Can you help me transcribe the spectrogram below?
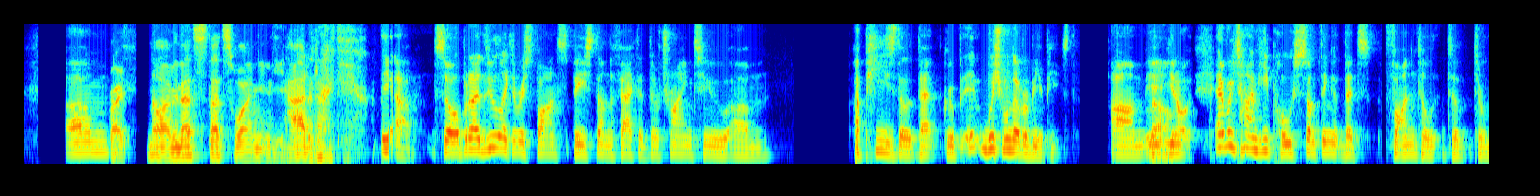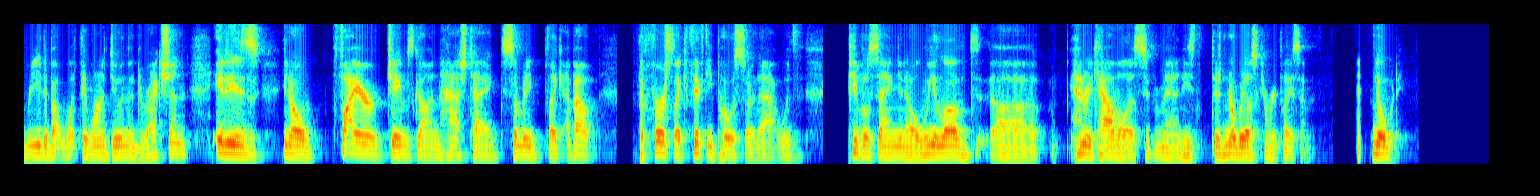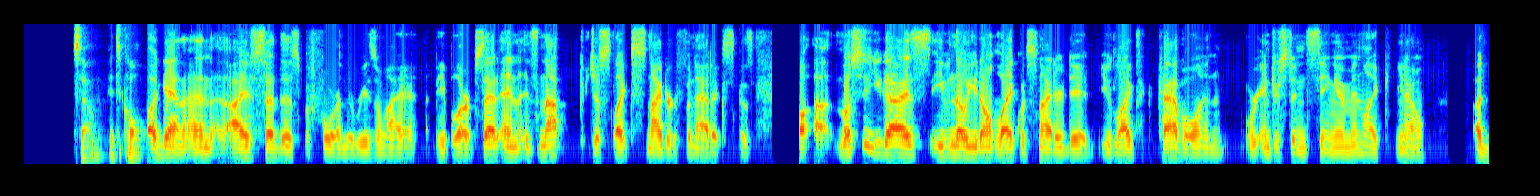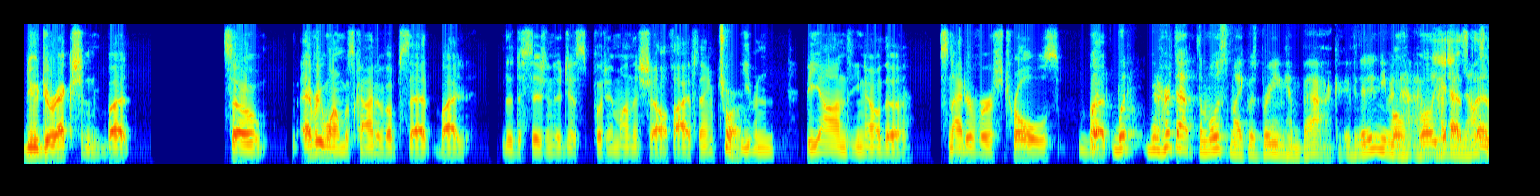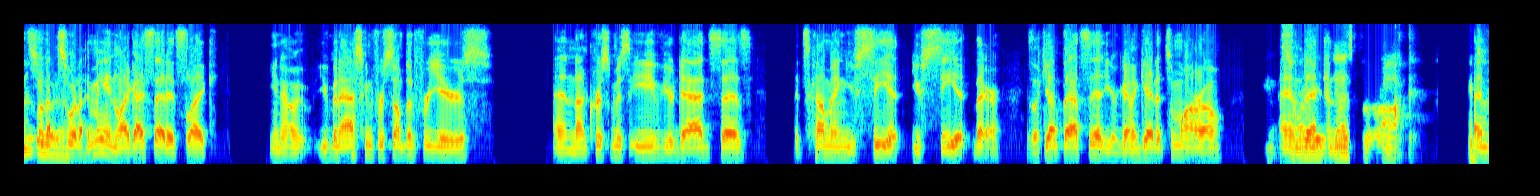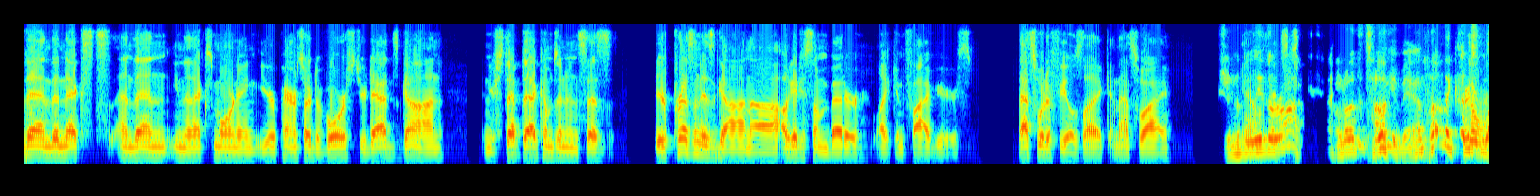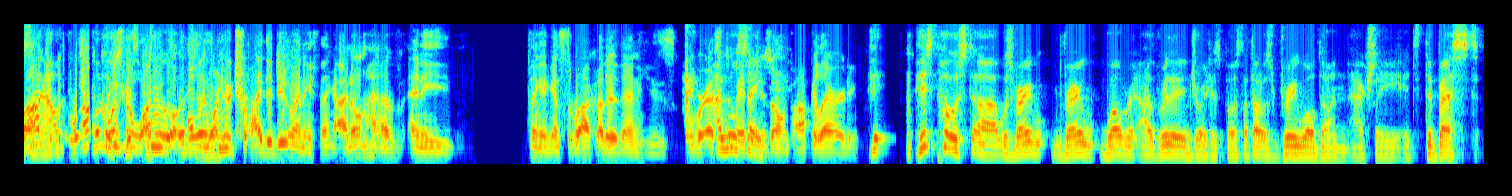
Um, Right. No, I mean that's that's why I mean. He had an idea. Yeah. So, but I do like the response based on the fact that they're trying to um, appease the, that group, which will never be appeased. Um, it- you know, every time he posts something that's fun to, to to read about what they want to do in the direction, it is you know fire James Gunn hashtag somebody like about the first like fifty posts are that with people saying you know we loved uh, Henry Cavill as Superman. He's there's nobody else can replace him. Nobody. So it's cold. again, and I've said this before, and the reason why people are upset, and it's not just like Snyder fanatics, because uh, most of you guys, even though you don't like what Snyder did, you liked Cavill and were interested in seeing him in like you know a new direction. But so everyone was kind of upset by the decision to just put him on the shelf. I think, Sure. even beyond you know the Snyderverse trolls, but. But what what hurt that the most, Mike, was bringing him back. If they didn't even Well, have, well have yes, an and so that's what I mean. Like I said, it's like, you know, you've been asking for something for years, and on Christmas Eve, your dad says it's coming. You see it. You see it there. He's like, "Yep, that's it. You're gonna get it tomorrow." And Sorry, then- that's the rock. and then the next, and then you know, the next morning, your parents are divorced. Your dad's gone, and your stepdad comes in and says, "Your present is gone. Uh, I'll get you something better, like in five years." That's what it feels like, and that's why Shouldn't have Yeah, believed the rock. I don't know what to tell you, man. Love the the Rock, annou- the Rock love was the Christmas one who only one who tried to do anything. I don't have anything against the Rock other than he's I- I overestimated say- his own popularity. His post uh, was very, very well written. I really enjoyed his post. I thought it was really well done. Actually, it's the best,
